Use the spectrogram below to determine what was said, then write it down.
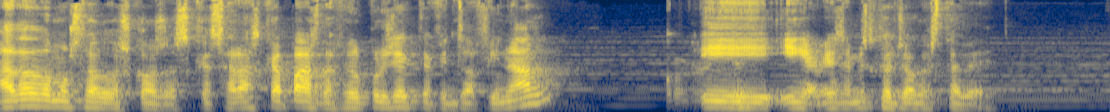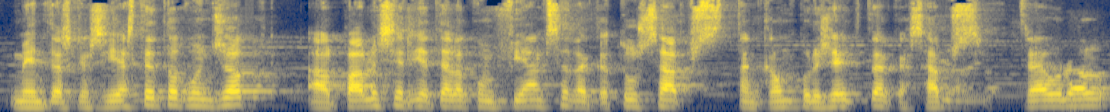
ha de demostrar dues coses, que seràs capaç de fer el projecte fins al final i, i a més a més que el joc està bé. Mentre que si ja has tret algun joc, el publisher ja té la confiança de que tu saps tancar un projecte, que saps treure'l,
